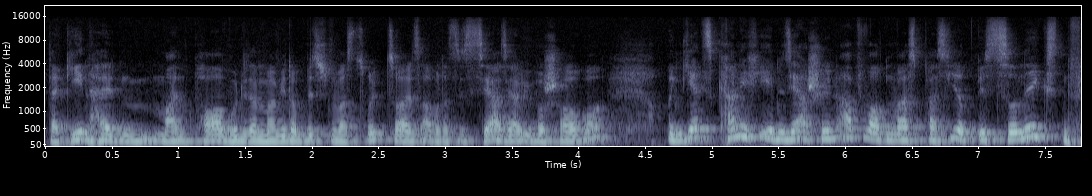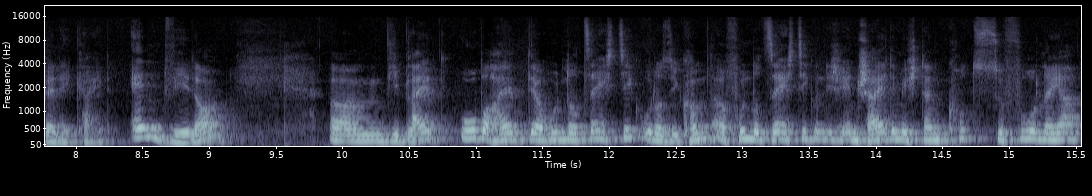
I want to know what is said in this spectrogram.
Da gehen halt mal ein paar, wo du dann mal wieder ein bisschen was zurückzahlst, aber das ist sehr, sehr überschaubar. Und jetzt kann ich eben sehr schön abwarten, was passiert bis zur nächsten Fälligkeit. Entweder ähm, die bleibt oberhalb der 160 oder sie kommt auf 160 und ich entscheide mich dann kurz zuvor, naja,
